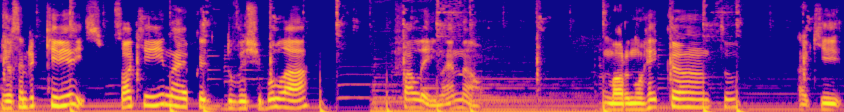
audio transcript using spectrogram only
E eu sempre queria isso. Só que na época do vestibular, falei, né? Não. Moro no recanto, aqui,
